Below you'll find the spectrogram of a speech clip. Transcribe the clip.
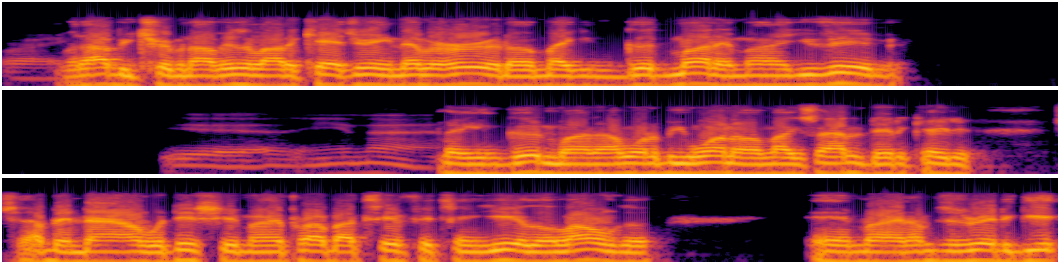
Right. But I'll be tripping off. There's a lot of cats you ain't never heard of making good money, man. You feel me? Yeah, you know. Making good money. I want to be one of them. Like I said, I'm dedicated. I've been down with this shit, man, probably about 10, 15 years or longer. And man, I'm just ready to get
